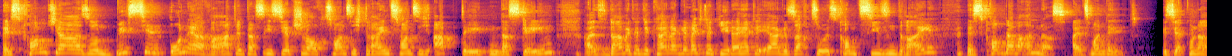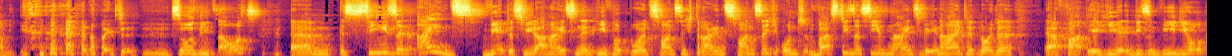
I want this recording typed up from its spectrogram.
Es kommt ja so ein bisschen unerwartet, dass sie es jetzt schon auf 2023 updaten, das Game. Also damit hätte keiner gerechnet. Jeder hätte eher gesagt, so es kommt Season 3. Es kommt aber anders, als man denkt ist ja Konami. Leute, so sieht's aus. Ähm, Season 1 wird es wieder heißen in eFootball 2023. Und was diese Season 1 beinhaltet, Leute, erfahrt ihr hier in diesem Video.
